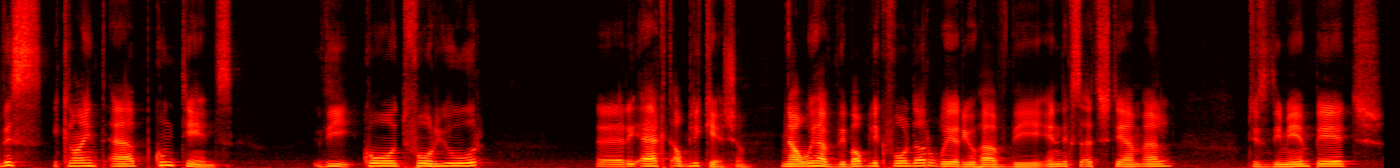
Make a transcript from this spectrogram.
This client app contains the code for your uh, React application. Now we have the public folder where you have the index.html, which is the main page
